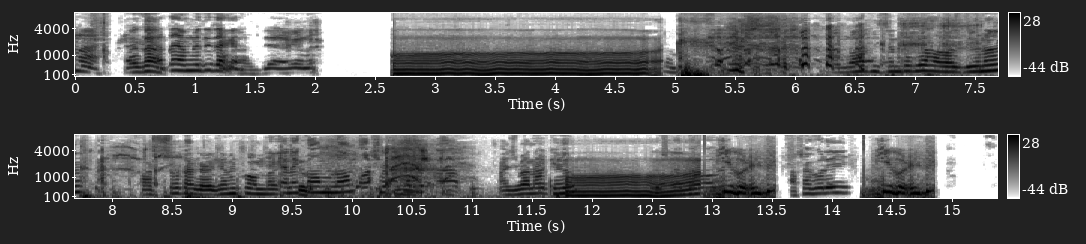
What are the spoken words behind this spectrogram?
না গোল লাগছে না না। গোল লাগে তো না লাম না আমকা তো বেগুন কা নিয়ে লাগছে নৌকা লাগে না বুঝে লাগবে খোলা লাই দেনে খোলা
